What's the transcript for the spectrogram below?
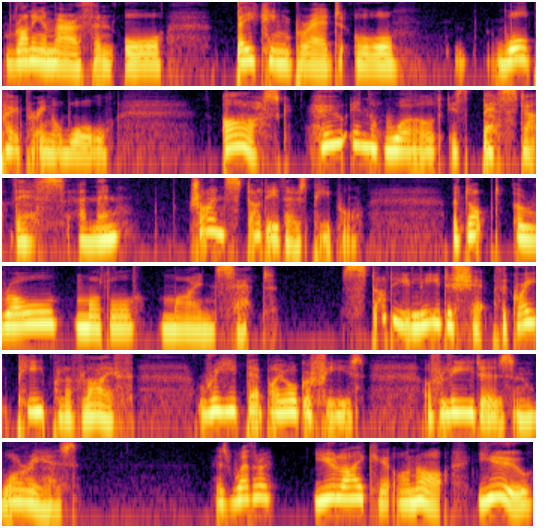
running a marathon or baking bread or wallpapering a wall. Ask who in the world is best at this and then try and study those people. Adopt a role model mindset. Study leadership, the great people of life. Read their biographies of leaders and warriors. Because whether you like it or not, you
